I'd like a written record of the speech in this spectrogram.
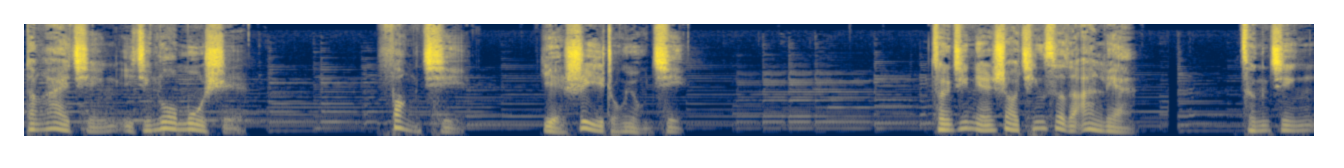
当爱情已经落幕时，放弃也是一种勇气。曾经年少青涩的暗恋。曾经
